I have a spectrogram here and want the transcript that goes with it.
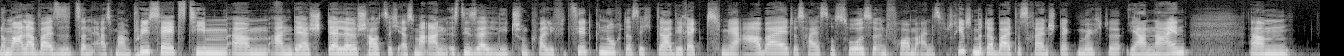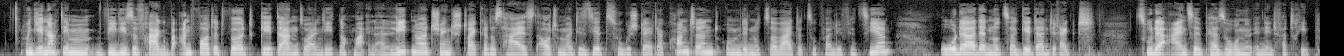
Normalerweise sitzt dann erstmal ein Pre-Sales-Team ähm, an der Stelle, schaut sich erstmal an, ist dieser Lead schon qualifiziert genug, dass ich da direkt mehr Arbeit, das heißt Ressource in Form eines Vertriebsmitarbeiters reinstecken möchte? Ja, nein. Ähm, und je nachdem, wie diese Frage beantwortet wird, geht dann so ein Lead nochmal in eine Lead-Nurturing-Strecke, das heißt automatisiert zugestellter Content, um den Nutzer weiter zu qualifizieren. Oder der Nutzer geht dann direkt zu der Einzelperson in den Vertrieb.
